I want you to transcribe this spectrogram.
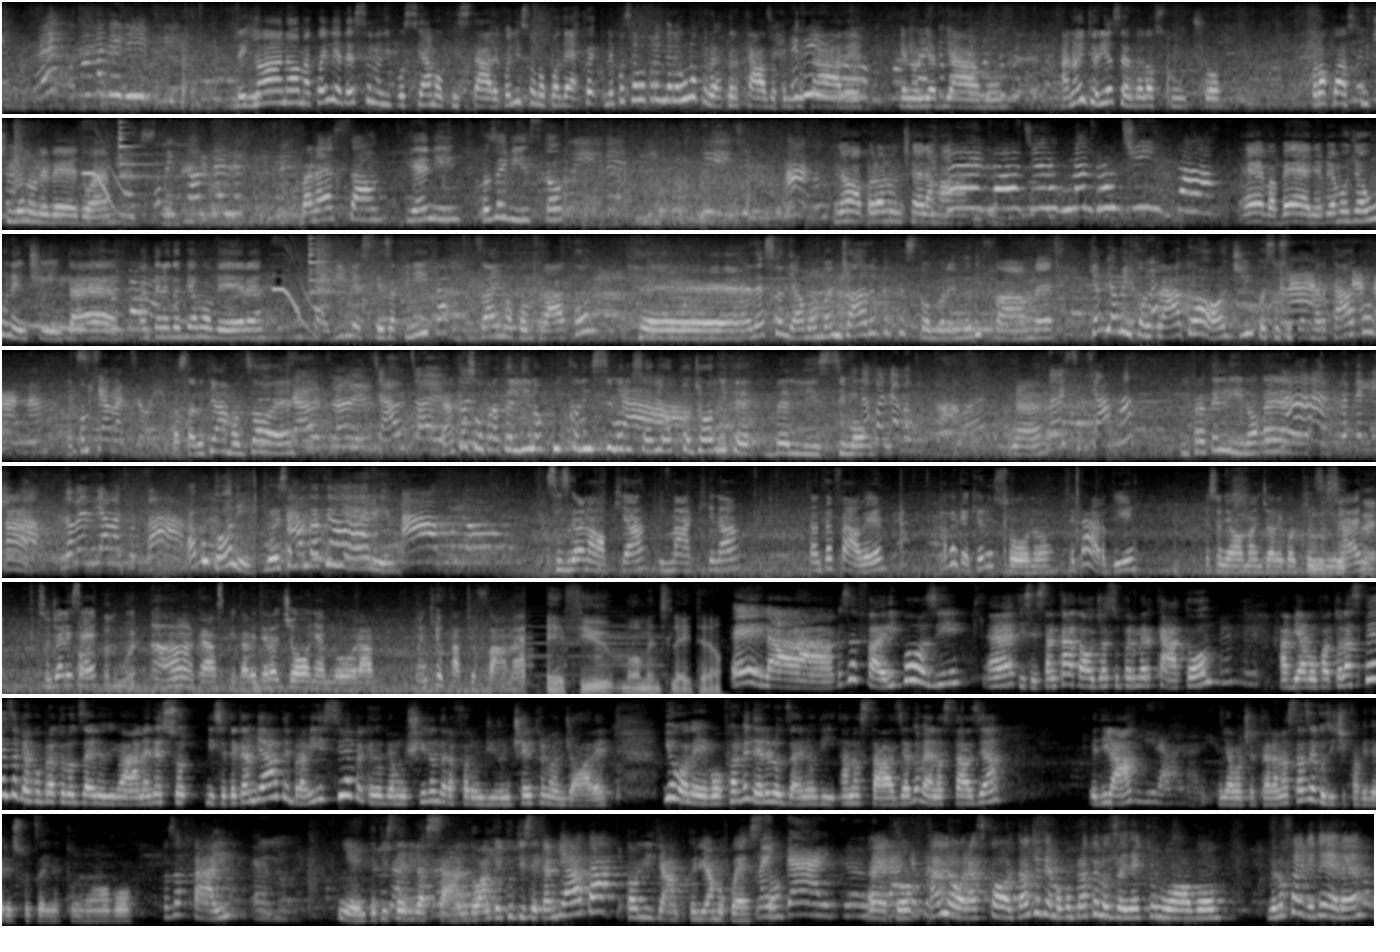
mamma dei libri. Dei- no, no, ma quelli adesso non li possiamo acquistare, quelli sono qua dentro. Ne possiamo prendere uno per, per casa, per È giocare, vero, che non li abbiamo. A noi in teoria serve l'astuccio. Però qua astucci io non ne vedo, eh. Vanessa, vieni, cosa hai visto? Ah, No, però non c'è la macchina. Incinta. Eh va bene, abbiamo già una incinta, eh. Quante ne dobbiamo avere? Ok, bimbe, spesa finita, zaino comprato. E adesso andiamo a mangiare perché sto morendo di fame. Chi abbiamo incontrato oggi in questo supermercato? Una. E Si chiama Zoe. La salutiamo Zoe? Ciao Zoe. Ciao Zoe. E anche il suo fratellino piccolissimo di soli 8 giorni che è bellissimo. Dopo andiamo a giocare. Eh? Dove si chiama? Il fratellino è Ah, il fratellino. Ah. Dove andiamo a giocare? a Budoni, dove siamo A andati Budoni. ieri. A Budoni. Si sgranocchia in macchina? Tanta fame? Ma perché che ore sono? È tardi? Adesso andiamo a mangiare qualcosina, eh. Sono già le 7? 42. Ah, caspita, avete ragione allora. Anch'io infatti ho fame, eh. A few moments later. Ehi là, cosa fai? Riposi? Eh? Ti sei stancata oggi al supermercato? Abbiamo fatto la spesa, abbiamo comprato lo zaino di Vane. Adesso vi siete cambiate, bravissime, perché dobbiamo uscire, andare a fare un giro in centro e mangiare. Io volevo far vedere lo zaino di Anastasia. Dov'è Anastasia? È di là? Di là, dai. Andiamo a cercare Anastasia così ci fa vedere il suo zainetto nuovo. Cosa fai? Ehm, Niente, ti stai rilassando. Anche tu ti sei cambiata? Togliamo, togliamo questo. ma carico. Ecco, allora ascolta, oggi abbiamo comprato lo zainetto nuovo. Me lo fai vedere?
